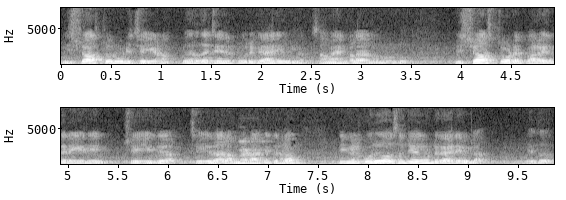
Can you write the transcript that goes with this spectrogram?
വിശ്വാസത്തോടുകൂടി ചെയ്യണം. വെറുതെ ചെയ്തിട്ട് ഒരു കാര്യമില്ല സമയം കളയാന്നുള്ളൂ വിശ്വാസത്തോടെ പറയുന്ന രീതിയിൽ ചെയ്യുക. ചെയ്താൽ അമ്മയുടെ അനുഗ്രഹം. നിങ്ങൾക്ക് ഒരു ദിവസം ചെയ്തുകൊണ്ട് കാര്യമില്ല. ഇത്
